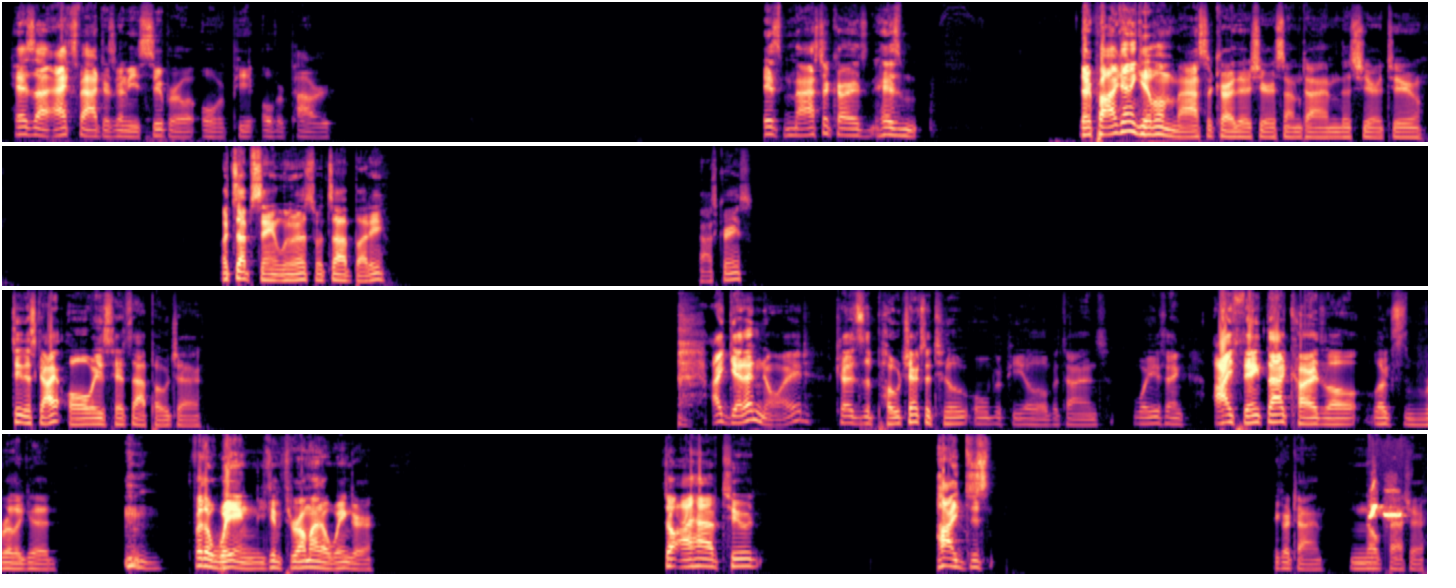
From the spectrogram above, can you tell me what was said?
his uh, X factor is going to be super over overpowered. His Mastercards, his they're probably gonna give him Mastercard this year sometime this year too. What's up, St. Louis? What's up, buddy? That's crazy. See, this guy always hits that poche. I get annoyed because the poke checks are too overpeel a little bit times. What do you think? I think that card looks really good. For the wing, you can throw him at a winger. So I have two. I just take our time. No pressure.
